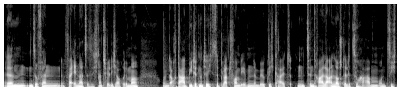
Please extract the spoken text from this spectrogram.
Ähm, insofern verändert es sich natürlich auch immer. Und auch da bietet natürlich diese Plattform eben eine Möglichkeit, eine zentrale Anlaufstelle zu haben und sich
